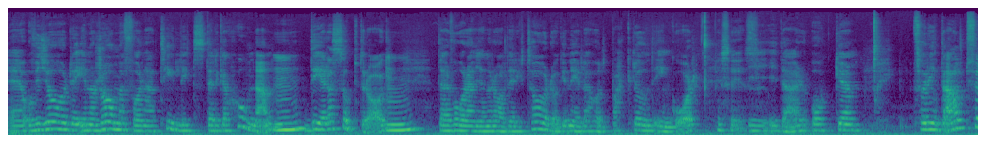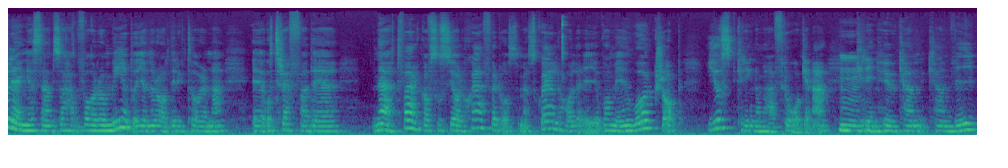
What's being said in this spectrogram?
Eh, Och vi gör det inom ramen för den här tillitsdelegationen, Mm. deras uppdrag, Mm. Där vår generaldirektör då, Gunilla Hult Backlund ingår Precis. i, i där. Och eh, för inte allt för länge sedan så var de med då, generaldirektörerna eh, och träffade nätverk av socialchefer då, som SKL håller i och var med i en workshop just kring de här frågorna. Mm. Kring hur kan, kan vi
